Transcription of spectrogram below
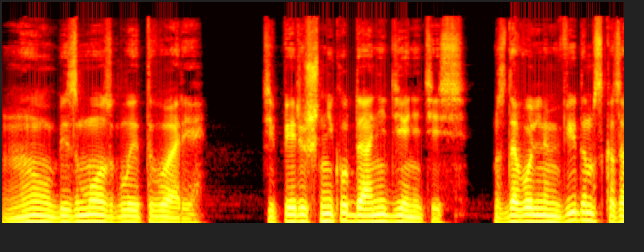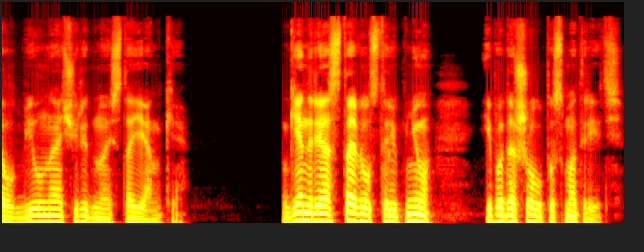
«Ну, безмозглые твари, теперь уж никуда не денетесь», с довольным видом сказал Билл на очередной стоянке. Генри оставил стряпню и подошел посмотреть.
